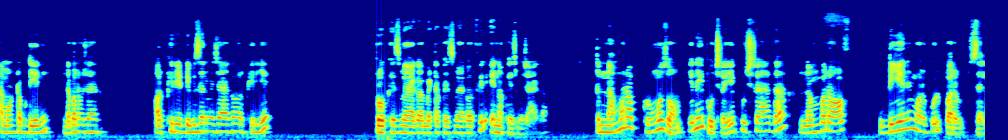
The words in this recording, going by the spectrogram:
अमाउंट ऑफ़ डीएनए डबल हो जाएगा। और फिर ये डिवीज़न में जाएगा और फिर ये प्रोफेज में आएगा मेटाफेज में आएगा और फिर एनाफेज में जाएगा। तो नंबर ऑफ़ क्रोमोजोम ये नहीं पूछ रहा, ये पूछ रहा है the number of DNA molecule per cell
